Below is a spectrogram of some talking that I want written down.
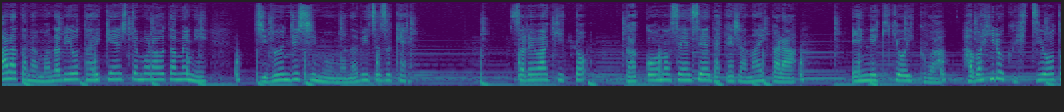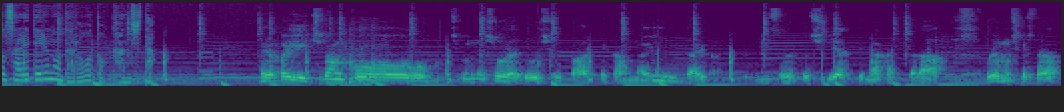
新たな学びを体験してもらうために自分自身も学び続ける。それはきっと学校の先生だけじゃないから演劇教育は幅広く必要とされているのだろうと感じた。やっぱり一番こう自分の将来どうしようかって考えていた大学の時にそれと知り合ってなかったら俺はもしかしたら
